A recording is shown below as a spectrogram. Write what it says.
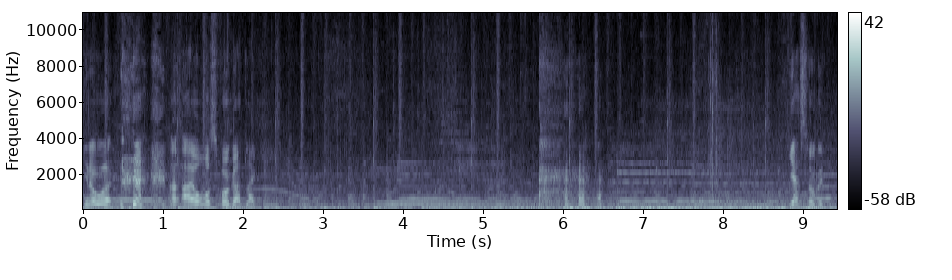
You know what? I, I almost forgot. Like, yeah, so good.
